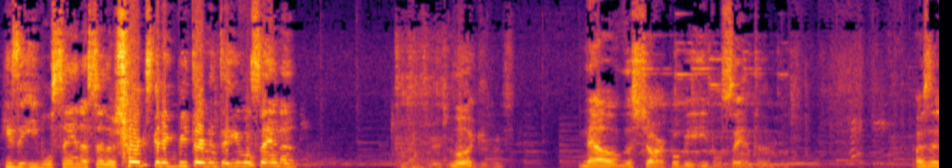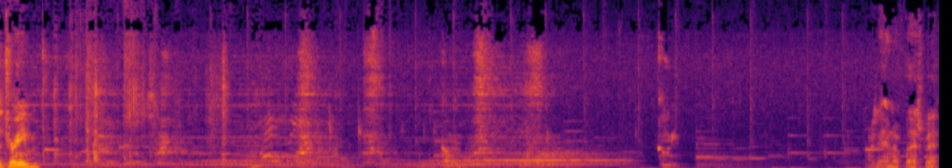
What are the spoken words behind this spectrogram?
he's the evil Santa. So the shark's gonna be turned into evil Santa. Look. Now the shark will be evil Santa. Was it a dream? I didn't have no flashback.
